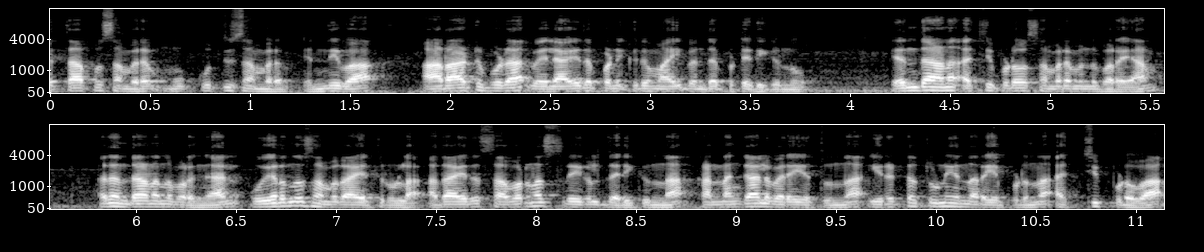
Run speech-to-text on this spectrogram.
ഏത്താപ്പ് സമരം മൂക്കുത്തി സമരം എന്നിവ ആറാട്ടുപുഴ വേലായുധ പണിക്കരുമായി ബന്ധപ്പെട്ടിരിക്കുന്നു. എന്താണ് അച്ചിപ്പുടവ സമരം എന്ന് പറയാം? അതെന്താണെന്ന് പറഞ്ഞാൽ ഉയർന്ന സമുദായത്തിലുള്ള അതായത് സവർണ സ്ത്രീകൾ ധരിക്കുന്ന കണ്ണങ്കാൽ വരെ എത്തുന്ന ഇരട്ടത്തുണി എന്നറിയപ്പെടുന്ന അച്ചിപ്പുടവ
